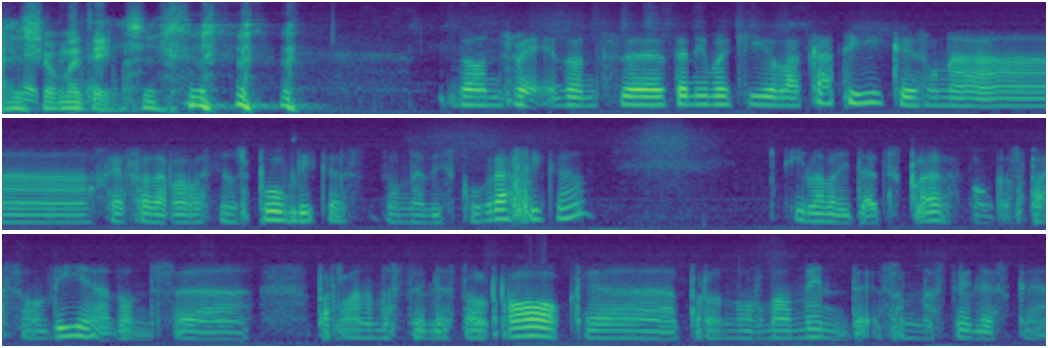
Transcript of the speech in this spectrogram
Això etcètera, mateix. etcètera. Doncs bé, doncs eh, tenim aquí la Cati, que és una jefa de relacions públiques d'una discogràfica, i la veritat és clar, com que es passa el dia doncs, eh, parlant amb estrelles del rock, eh, però normalment eh, són estrelles que,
